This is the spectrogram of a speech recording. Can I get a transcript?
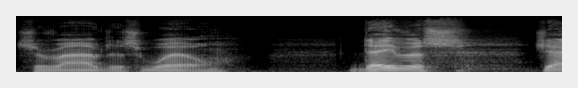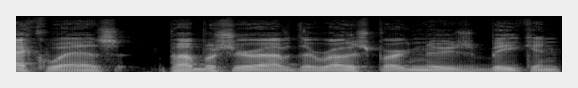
survived as well. Davis Jaquez, publisher of the Roseburg News Beacon,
